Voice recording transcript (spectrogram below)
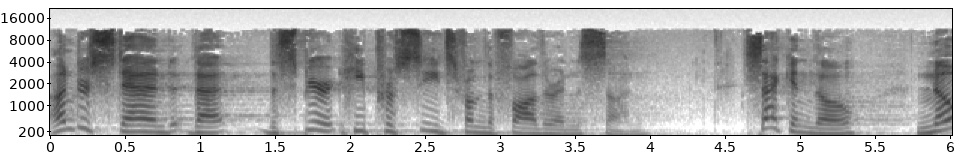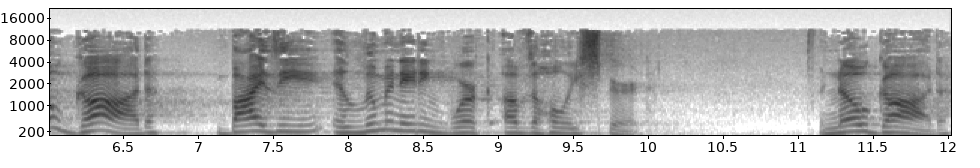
understand that the Spirit, He proceeds from the Father and the Son. Second, though, know God by the illuminating work of the Holy Spirit. Know God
